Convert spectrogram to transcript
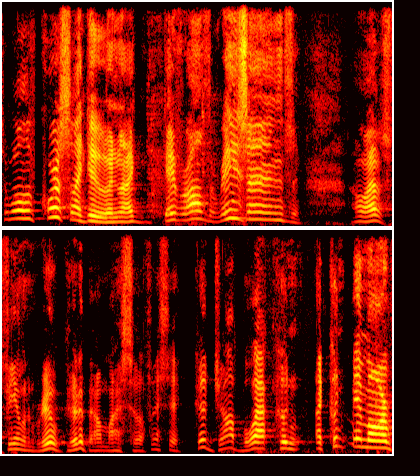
Said, Well, of course I do. And I gave her all the reasons. And, oh, I was feeling real good about myself. I said, Good job, boy. I couldn't, I couldn't bend my arm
